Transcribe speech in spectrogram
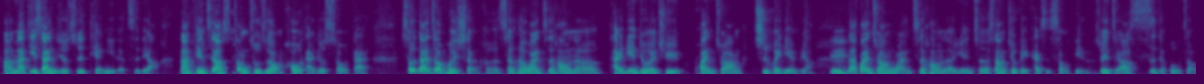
啊，那第三，你就是填你的资料。那填资料送出之后，我们后台就收单。收单之后会审核，审核完之后呢，台电就会去换装智慧电表。嗯，那换装完之后呢，原则上就可以开始送电了。所以只要四个步骤，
